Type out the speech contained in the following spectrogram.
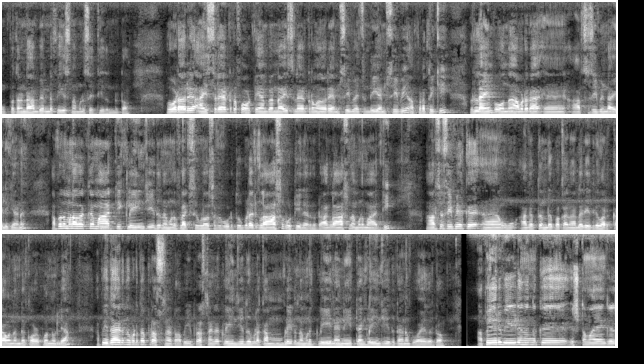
മുപ്പത്തിരണ്ട് ആമ്പിയറിന്റെ ഫീസ് നമ്മൾ സെറ്റ് ചെയ്തിട്ടുണ്ട് കേട്ടോ അപ്പോൾ ഇവിടെ ഒരു ഐസൊലേറ്റർ ഫോർട്ടി ആമ്പിയറിന്റെ ഐസൊലേറ്ററും അതൊരു എം സി ബി വെച്ചിട്ടുണ്ട്. ഈ എം സി ബി അപ്പുറത്തേക്ക് ഒരു ലൈൻ പോകുന്നത് അവിടെ ഒരു ആർ സി സി ബിന്റെ അതിലേക്കാണ് അപ്പോൾ നമ്മൾ അതൊക്കെ മാറ്റി ക്ലീൻ ചെയ്ത് നമ്മൾ ഫ്ലെക്സ് ഗ്ലാസ് ഒക്കെ കൊടുത്തു. ഇവിടെ ഒരു ഗ്ലാസ് പൊട്ടിയിട്ടുണ്ടായിരുന്നു ആ ഗ്ലാസ് നമ്മൾ മാറ്റി. ആർ സി സി ബി ഒക്കെ അകത്തുണ്ട്. ഇപ്പോൾ നല്ല രീതിയിൽ വർക്കാവുന്നുണ്ട് കുഴപ്പമൊന്നുമില്ല. അപ്പോൾ ഇതായിരുന്നു ഇവിടുത്തെ പ്രശ്നം കേട്ടോ. അപ്പോൾ ഈ പ്രശ്നമൊക്കെ ക്ലീൻ ചെയ്ത് ഇവിടെ കംപ്ലീറ്റ് നമ്മൾ ക്ലീൻ നീറ്റ് ആൻഡ് ക്ലീൻ ചെയ്തിട്ടാണ് പോയത് കേട്ടോ. അപ്പോൾ ഈ ഒരു വീഡിയോ നിങ്ങൾക്ക് ഇഷ്ടമായെങ്കിൽ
